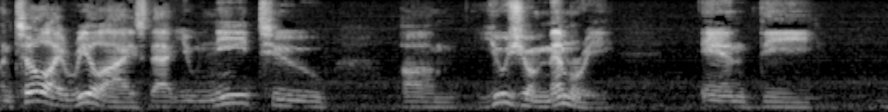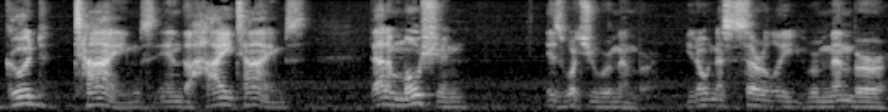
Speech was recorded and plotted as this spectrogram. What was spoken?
until I realized that you need to um, use your memory in the good times, in the high times, that emotion is what you remember. You don't necessarily remember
